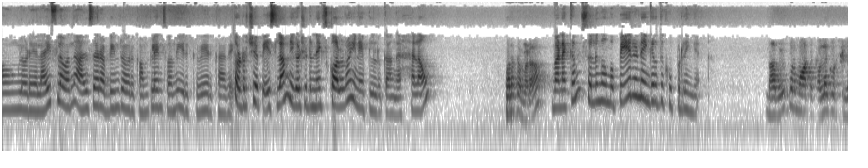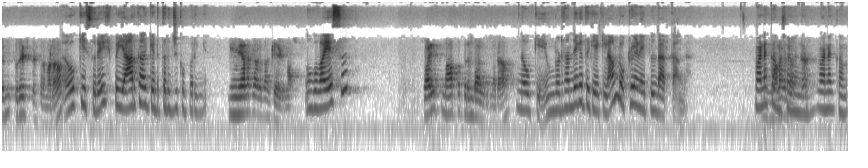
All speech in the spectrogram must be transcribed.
அவங்களுடைய லைஃப்ல வந்து அல்சர் அப்படின்ற ஒரு கம்ப்ளைண்ட்ஸ் வந்து இருக்கவே இருக்காது. தொடர்ச்சியாக பேசலாம். நிகழ்ச்சியோட நெக்ஸ்ட் காலரும் இணைப்பில் இருக்காங்க. ஹலோ வணக்கம் மேடம். வணக்கம். சொல்லுங்க உங்க பேர் என்னங்கிறது கூப்பிடுறீங்க? நான் விழுப்புரம் மாவட்டம் கள்ளக்குறிச்சியில இருந்து சுரேஷ் பேசுறேன் மேடம். ஓகே சுரேஷ். இப்ப யாருக்காக கேட்டு தெரிஞ்சுக்க போறீங்க? நீங்க எனக்காக தான் கேட்கணும். உங்க வயசு? வயசு நாற்பத்தி ரெண்டாவது மேடம். ஓகே உங்களோட சந்தேகத்தை கேட்கலாம். டாக்டர் இணைப்பில் தான் இருக்காங்க. வணக்கம் சொல்லுங்க. வணக்கம்.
